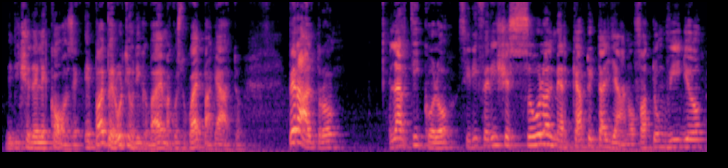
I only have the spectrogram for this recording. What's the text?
dice delle cose, e poi per ultimo dico, beh, ma questo qua è pagato. Peraltro, L'articolo si riferisce solo al mercato italiano. Ho fatto un video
